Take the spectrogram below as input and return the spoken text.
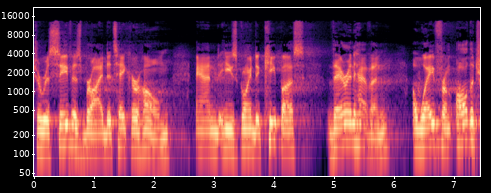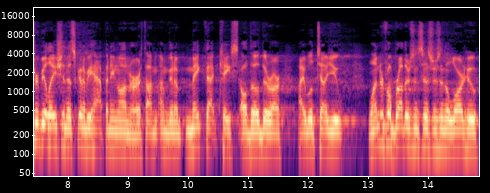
to receive his bride, to take her home, and he's going to keep us there in heaven away from all the tribulation that's going to be happening on earth. I'm, I'm going to make that case, although there are, I will tell you, wonderful brothers and sisters in the Lord who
